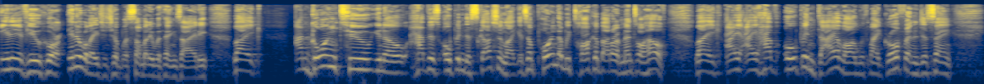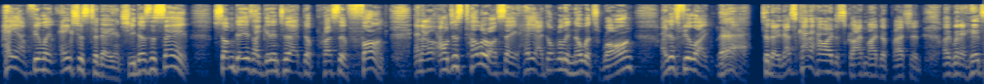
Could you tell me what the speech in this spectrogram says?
any of you who are in a relationship with somebody with anxiety, like, I'm going to, you know, have this open discussion. Like, it's important that we talk about our mental health. Like, I, I have open dialogue with my girlfriend and just saying, hey, I'm feeling anxious today, and she does the same. Some days I get into that depressive funk, and I'll, I'll just tell her, I'll say, hey, I don't really know what's wrong. I just feel like, nah, today. That's kind of how I describe my depression. Like when it hits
